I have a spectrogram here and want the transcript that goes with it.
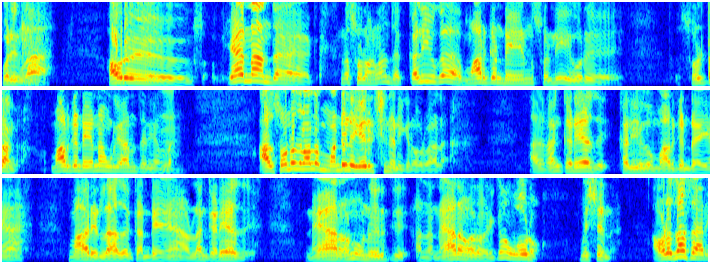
புரியுதுங்களா? அவர் ஏன்னா அந்த என்ன சொல்லுவாங்கன்னா இந்த கலியுக மார்க்கண்டேயன்னு சொல்லி ஒரு சொல்லிட்டாங்க. மார்க்கண்டேயன்னா உங்களுக்கு யாரும் தெரியும்ல? அது சொன்னதுனால மண்டையில் ஏறிச்சுன்னு நினைக்கிறேன் ஒரு வேலை அதெல்லாம் கிடையாது. கலியுக மார்க்கண்டேயன் மாறு இல்லாத கண்டேயன் அதெல்லாம் கிடையாது. நேரம்னு ஒன்று இருக்குது அந்த நேரம் வர வரைக்கும் ஓடும். மிஷின். அவ்வளோதான் சார்.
